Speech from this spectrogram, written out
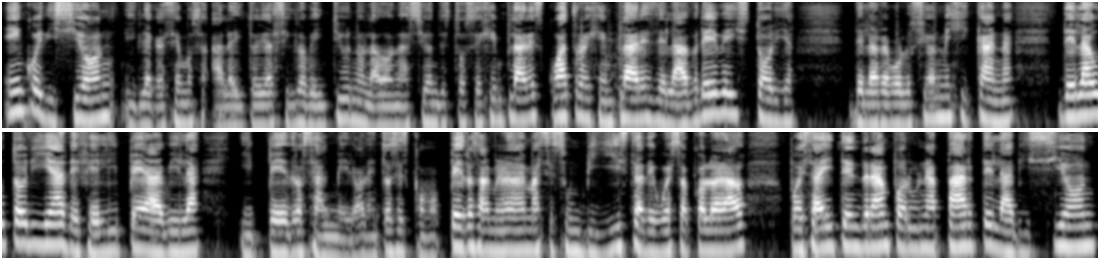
en coedición, y le agradecemos a la editorial Siglo XXI la donación de estos ejemplares, cuatro ejemplares de la breve historia de la Revolución Mexicana, de la autoría de Felipe Ávila y Pedro Salmerón. Entonces, como Pedro Salmerón además es un villista de hueso colorado, pues ahí tendrán por una parte la visión,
